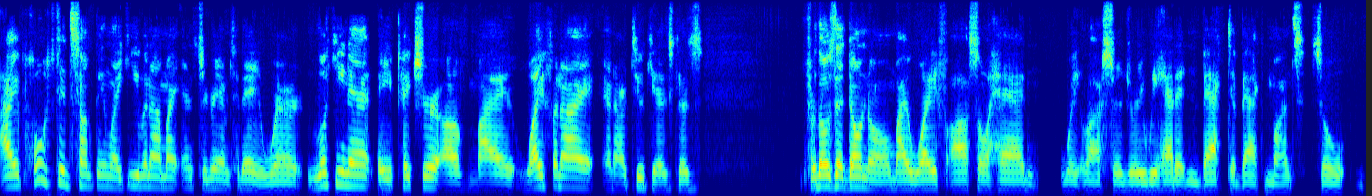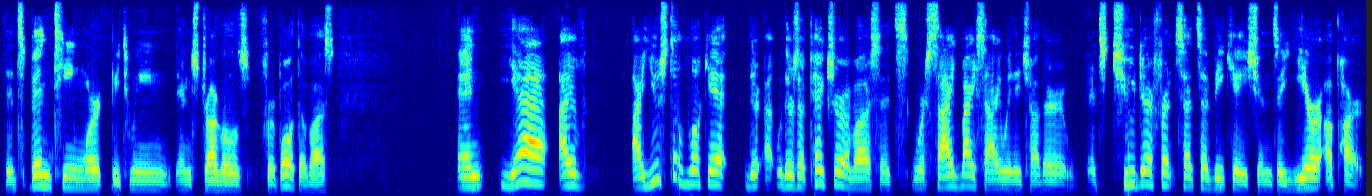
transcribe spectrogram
I posted something like even on my Instagram today where looking at a picture of my wife and I and our two kids, because for those that don't know, my wife also had weight loss surgery. We had it in back to back months. So it's been teamwork between and struggles for both of us. And yeah, I've I used to look at there, uh, there's a picture of us. It's we're side by side with each other. It's two different sets of vacations a year apart.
